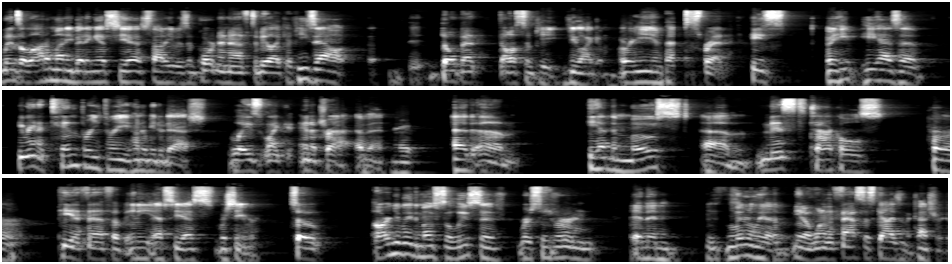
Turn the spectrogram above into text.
wins a lot of money betting FCS thought he was important enough to be like, if he's out, don't bet Austin Peay if you like him, or he impacts the spread. He's, I mean, he he has a he ran a 10 3 3 100 meter dash, lays like in a track event. Right. Had um he had the most um, missed tackles per PFF of any FCS receiver. So arguably the most elusive receiver, and and then literally a, you know one of the fastest guys in the country.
